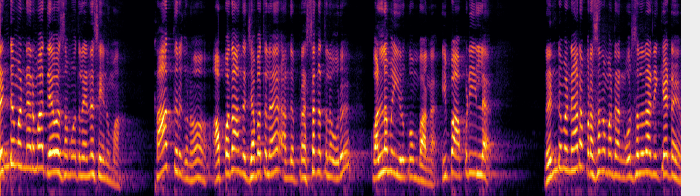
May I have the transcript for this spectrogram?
ரெண்டு மணி நேரமாக தேவ சமூகத்தில் என்ன செய்யணுமா? காத்திருக்கணும். அப்போ தான் அந்த ஜபத்தில் அந்த பிரசங்கத்தில் ஒரு வல்லமை இருக்கும்பாங்க. இப்போ அப்படி இல்லை. ரெண்டு மணி நேரம் பிரசங்கம் பண்ணுறாங்க ஒரு சிலராக நீ கேட்டேன்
